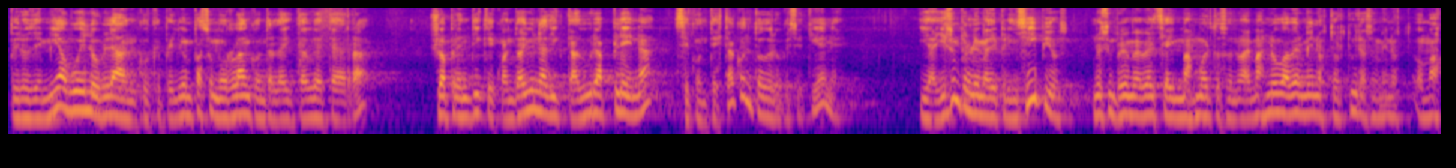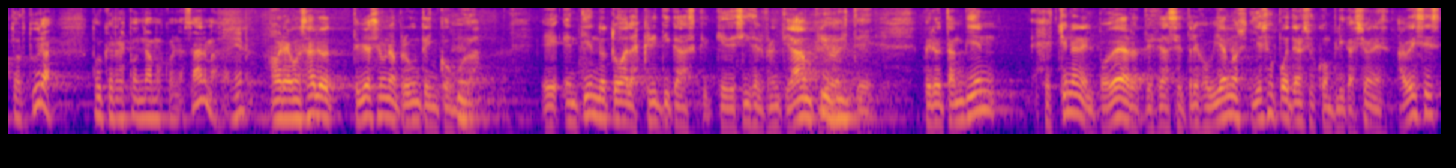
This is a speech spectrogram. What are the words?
Pero de mi abuelo blanco, que peleó en Paso Morlán contra la dictadura de Terra, yo aprendí que cuando hay una dictadura plena, se contesta con todo lo que se tiene. Y ahí es un problema de principios, no es un problema de ver si hay más muertos o no. Además, no va a haber menos torturas o, menos, o más torturas porque respondamos con las armas. Ahora, Gonzalo, te voy a hacer una pregunta incómoda. Eh, entiendo todas las críticas que, decís del Frente Amplio, este, pero también gestionan el poder desde hace tres gobiernos y eso puede tener sus complicaciones. A veces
